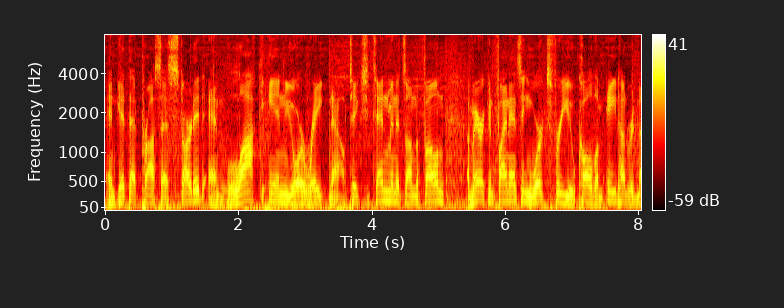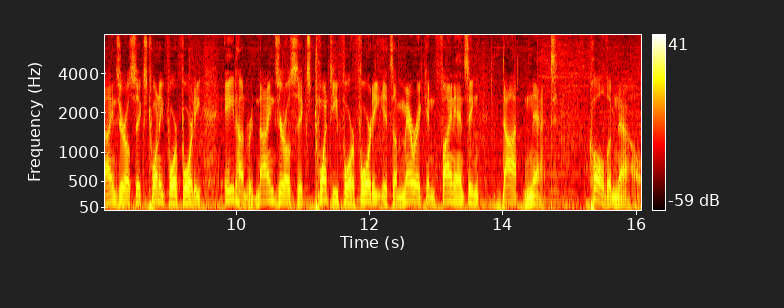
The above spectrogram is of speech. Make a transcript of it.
and get that process started and lock in your rate now. Takes you 10 minutes on the phone. American Financing works for you. Call them 800 906 2440. 800 906 2440. It's AmericanFinancing.net. Call them now.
